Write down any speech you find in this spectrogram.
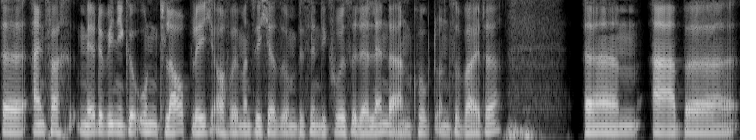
äh, einfach mehr oder weniger unglaublich, auch wenn man sich ja so ein bisschen die Größe der Länder anguckt und so weiter. Ähm, aber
